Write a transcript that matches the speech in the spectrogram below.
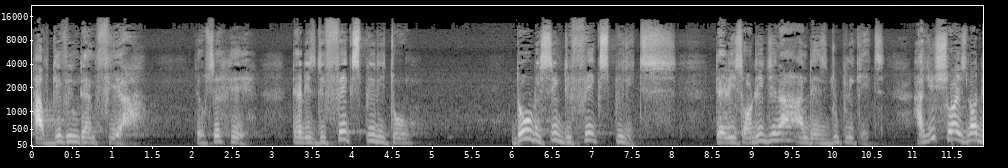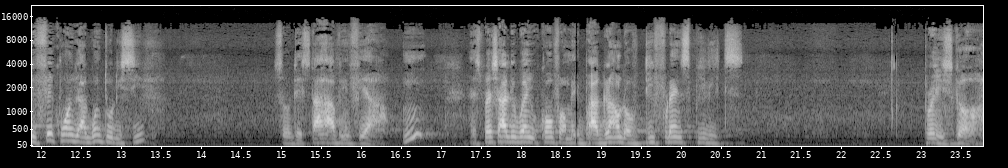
have given them fear. They'll say, hey, there is the fake spirit. Oh. Don't receive the fake spirit. There is original and there is duplicate. Are you sure it's not the fake one you are going to receive? So they start having fear. Hmm? especially when you come from a background of different spirits. Praise God.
